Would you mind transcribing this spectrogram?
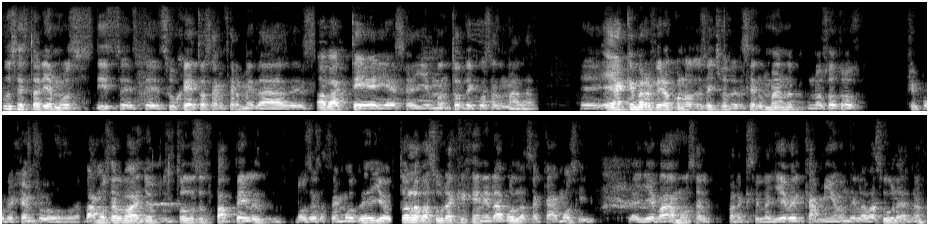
pues estaríamos este, sujetos a enfermedades, a bacterias, hay un montón de cosas malas. Eh, ¿A qué me refiero con los desechos del ser humano? Nosotros, que por ejemplo vamos al baño, pues todos esos papeles pues, nos deshacemos de ellos. Toda la basura que generamos la sacamos y la llevamos para que se la lleve el camión de la basura, ¿no?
